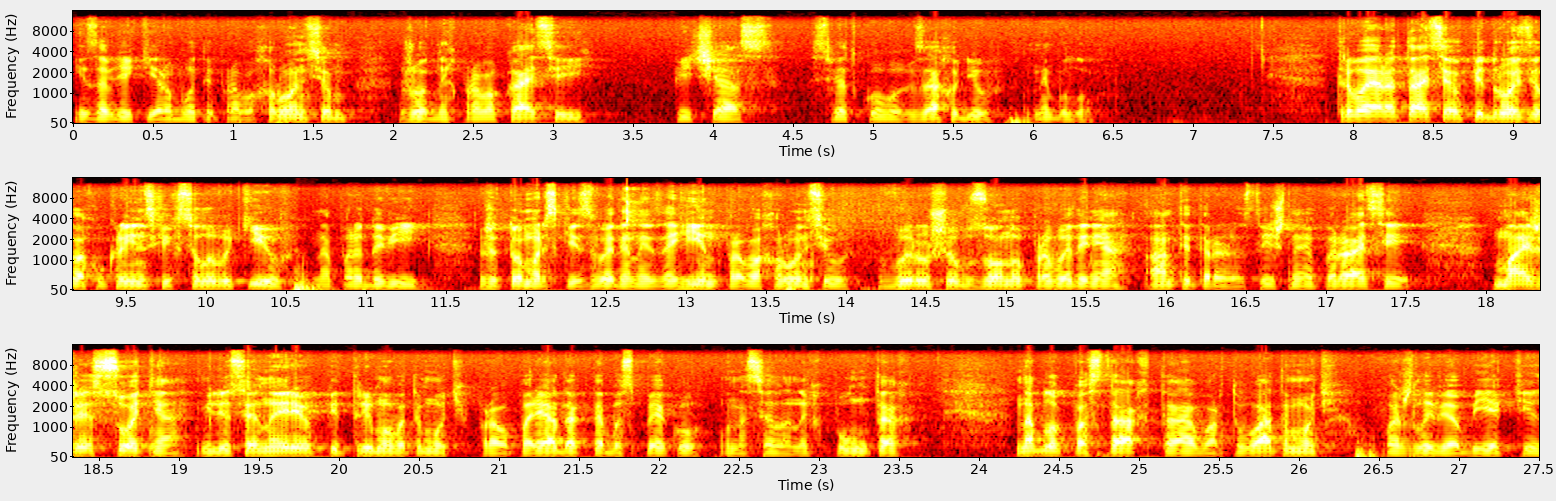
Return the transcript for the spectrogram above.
І завдяки роботи правоохоронцям жодних провокацій під час святкових заходів не було. Триває ротація в підрозділах українських силовиків на передовій. Житомирський зведений загін правоохоронців вирушив в зону проведення антитерористичної операції. Майже сотня міліціонерів підтримуватимуть правопорядок та безпеку у населених пунктах, на блокпостах та вартуватимуть важливі об'єкти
